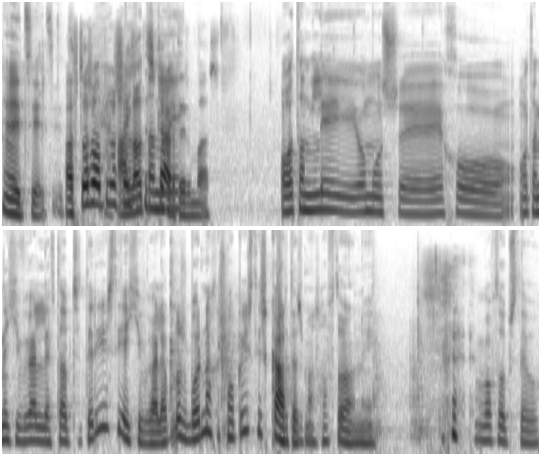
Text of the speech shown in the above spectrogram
Έτσι, έτσι. Αυτός απλώς Αλλά έχει τις όταν λέει- κάρτες μας. Όταν λέει όμως, έχω... όταν έχει βγάλει λεφτά από τις εταιρείες, τι έχει βγάλει; Απλώς μπορεί να χρησιμοποιήσει τις κάρτες μας. Αυτό εννοεί. Εγώ αυτό πιστεύω.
